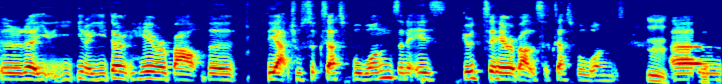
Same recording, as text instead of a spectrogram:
da, da, da. You, you- you know you don't hear about the the actual successful ones, and it is good to hear about the successful ones. Mm. Um,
